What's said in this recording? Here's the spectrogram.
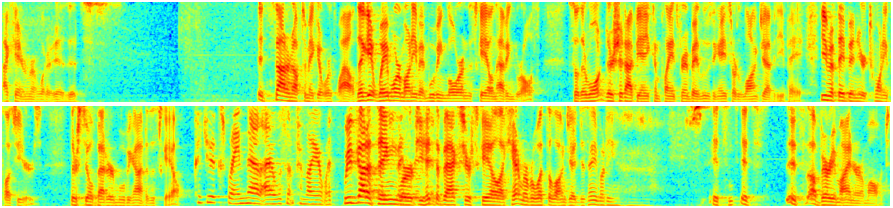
I can't remember what it is. It's, it's not enough to make it worthwhile. They get way more money by moving lower in the scale and having growth. So there won't, there should not be any complaints for anybody losing any sort of longevity pay. Even if they've been here 20 plus years, they're still better moving on to the scale. Could you explain that? I wasn't familiar with. We've got a thing where if you hit mentioned. the Baxter scale, I can't remember what the longevity, does anybody? It's, it's, it's a very minor amount.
